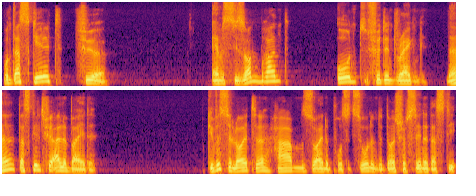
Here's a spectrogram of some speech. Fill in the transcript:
Und das gilt für MC Sonnenbrand und für den Dragon. Ne? Das gilt für alle beide. Gewisse Leute haben so eine Position in der Deutschrap-Szene, dass die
